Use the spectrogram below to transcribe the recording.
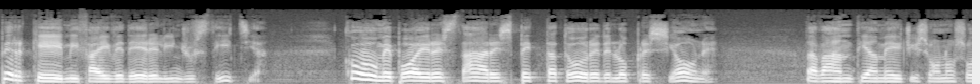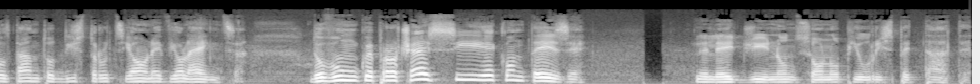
Perché mi fai vedere l'ingiustizia? Come puoi restare spettatore dell'oppressione? Davanti a me ci sono soltanto distruzione e violenza, dovunque processi e contese. Le leggi non sono più rispettate,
